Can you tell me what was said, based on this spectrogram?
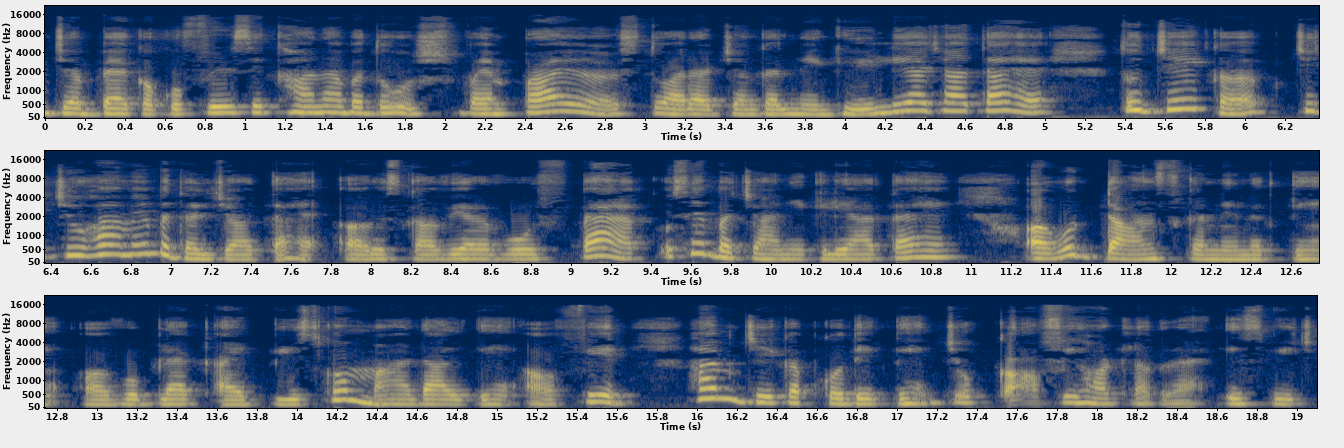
जब बैका को फिर से खाना बदोश वैम्पायर्स द्वारा जंगल में घेर लिया जाता है तो जेकब चिचूहा में बदल जाता है और उसका वेयरवुल्फ पैक उसे बचाने के लिए आता है और वो डांस करने लगते हैं और वो ब्लैक आइड पीस को मार डालते हैं और फिर हम जेकब को देखते हैं, जो काफ़ी हॉट लग रहा है। इस बीच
